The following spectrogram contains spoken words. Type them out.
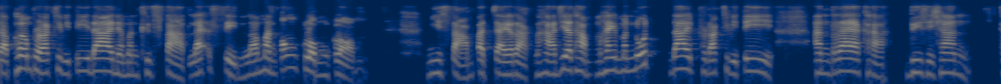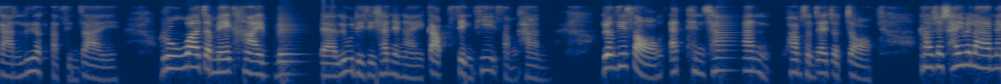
จะเพิ่ม productivity ได้เนี่ยมันคือศาสตร์และศิลป์แล้วมันต้องกลมกล่อม มี 3 ปัจจัยหลักนะคะ ที่จะทำให้มนุษย์ได้ productivity อันแรกค่ะ decision การเลือกตัดสินใจ รู้ว่าจะ make high value decision ยังไง กับสิ่งที่สำคัญ เรื่องที่ 2 attention ความสนใจจดจ่อเราจะใช้เวลาใน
